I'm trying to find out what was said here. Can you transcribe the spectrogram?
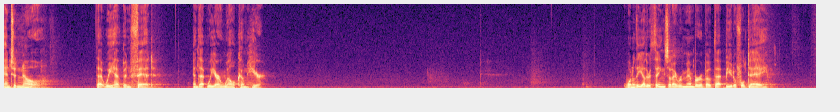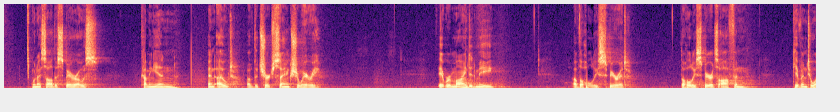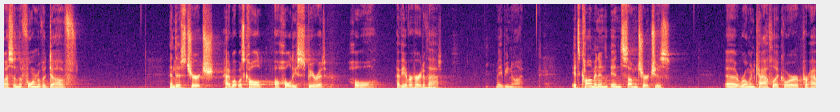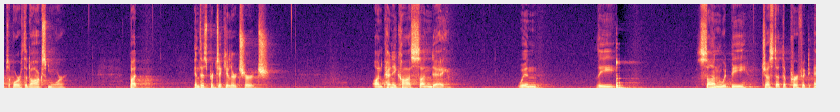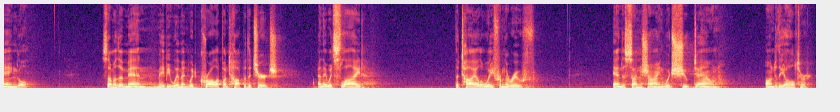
and to know that we have been fed and that we are welcome here. One of the other things that I remember about that beautiful day when I saw the sparrows coming in and out of the church sanctuary, it reminded me of the Holy Spirit. The Holy Spirit's often given to us in the form of a dove. And this church had what was called a Holy Spirit hole. Have you ever heard of that? Maybe not. It's common in, in some churches, uh, Roman Catholic or perhaps Orthodox more. But in this particular church, on Pentecost Sunday, when the sun would be just at the perfect angle. Some of the men, maybe women, would crawl up on top of the church and they would slide the tile away from the roof. And the sunshine would shoot down onto the altar.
